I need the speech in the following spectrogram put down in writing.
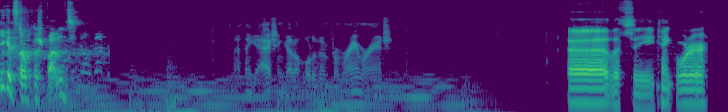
He can still push buttons. I think Ashen got a hold of him from Ram Ranch. Uh, let's see, tank order.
